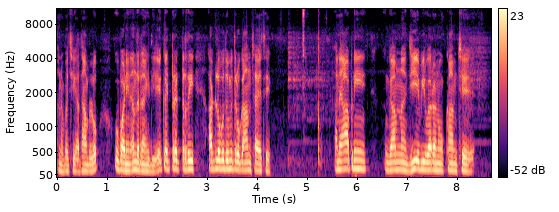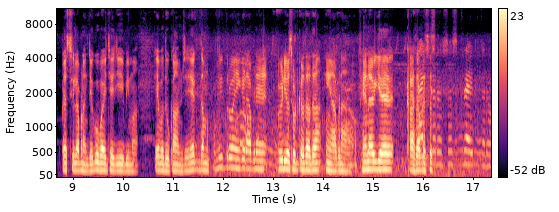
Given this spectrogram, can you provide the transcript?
અને પછી આ થાંભલો ઉપાડીને અંદર નાખી દઈએ. એક જ ટ્રેક્ટરથી આટલું બધું મિત્રો કામ થાય છે. અને આપણી ગામના જીએબી વાળાનું કામ છે સ્પેશિયલ આપણા જગુભાઈ છે જીએબીમાં એ બધું કામ છે. એકદમ મિત્રો અહીં કಡೆ આપણે વીડિયો શૂટ કરતા હતા. અહીંયા આપણા ફેન આવી ગયા. ખાસ આપણે સબસ્ક્રાઇબ કરો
